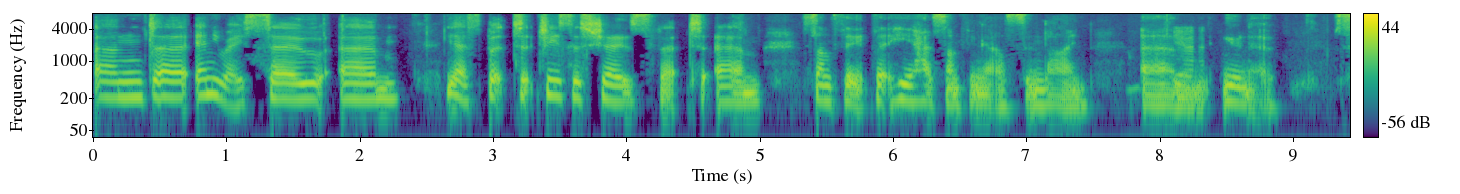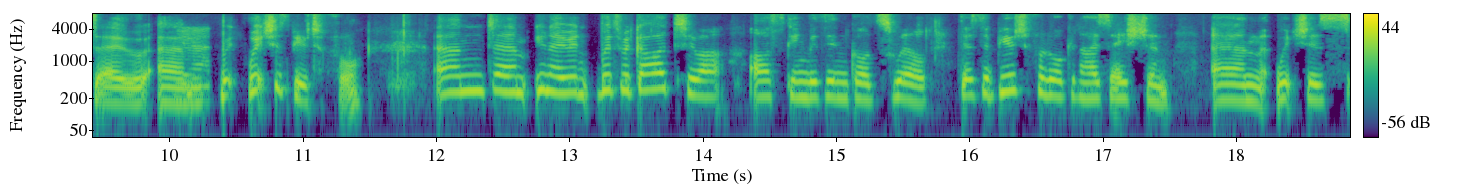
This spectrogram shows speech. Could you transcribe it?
And uh, anyway, so um, yes, but Jesus shows that um, something that he has something else in line. Um, Yeah. You know, so um, Yeah. which, which is beautiful. And um, you know, in, with regard to our asking within God's will, there's a beautiful organisation um, which is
